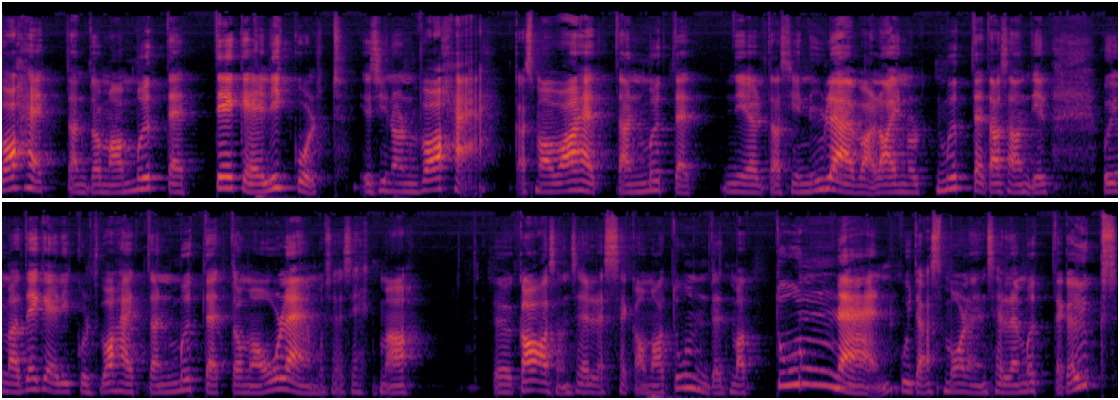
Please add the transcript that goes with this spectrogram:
vahetanud oma mõtet tegelikult ja siin on vahe, kas ma vahetan mõtet nii-öelda siin üleval ainult mõttetasandil või ma tegelikult vahetan mõtet oma olemuses, ehk ma kaasan sellesse ka oma tunded, ma tunnen, kuidas ma olen selle mõttega üks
